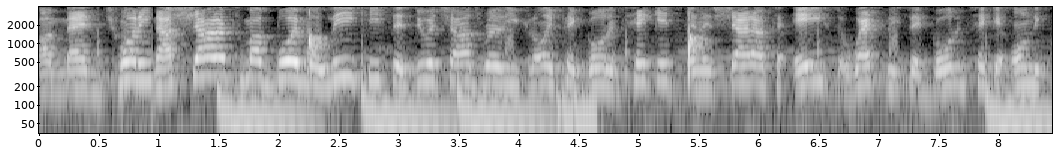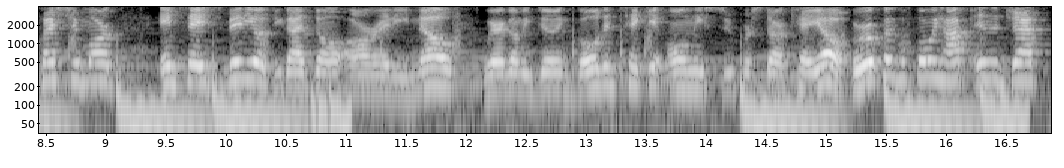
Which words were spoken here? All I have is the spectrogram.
on Madden 20. Now, shout out to my boy Malik. He said do a challenge where you can only pick golden tickets, and then shout out to Ace. Wesley said golden ticket only question mark. In today's video, if you guys don't already know, we're gonna be doing golden ticket only superstar KO. But real quick, before we hop in the draft,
